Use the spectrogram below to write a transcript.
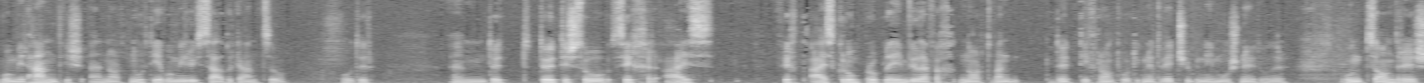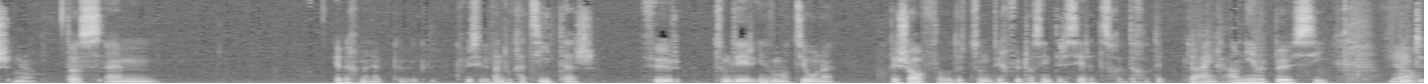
wo wir haben, ist eine Art nur die, die wir uns selber geben, so, oder? Ähm, dort, dort ist so sicher eins, vielleicht ein Grundproblem, weil einfach Art, wenn du die Verantwortung nicht willst, übernehmen musst nicht, oder? Und das andere ist, Ja. dass ähm, ich meine, gewisse, wenn du keine Zeit hast, für, um dir Informationen zu beschaffen oder um dich für das interessieren, das, dann kann dir ja eigentlich auch niemand böse sein. Ja. Und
